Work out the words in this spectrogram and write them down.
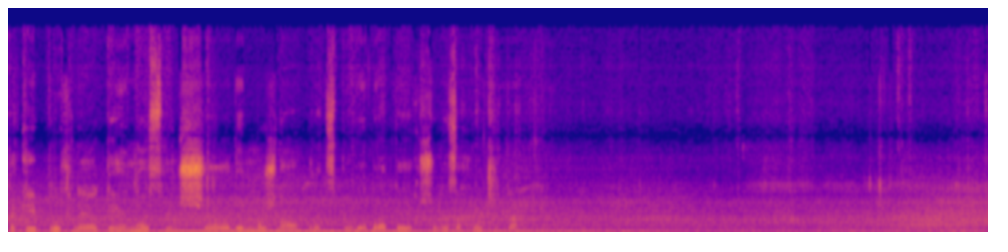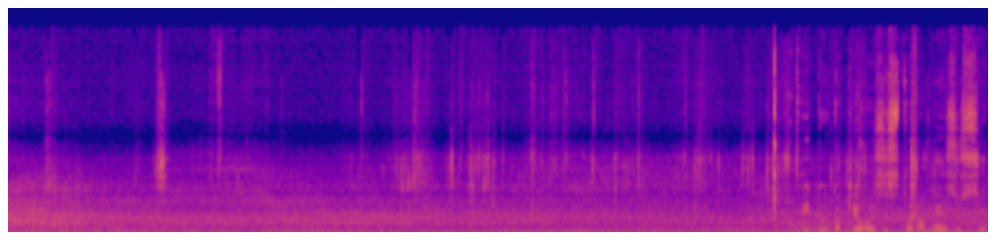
Такий плуг не один, ось він ще один. Можна, в принципі, вибрати, якщо ви захочете. Віду так його зі сторони з усіх.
